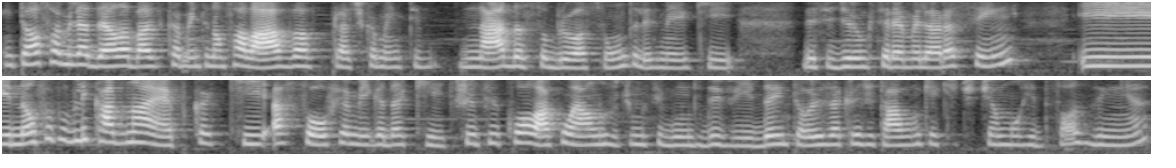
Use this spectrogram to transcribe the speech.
Então a família dela basicamente não falava praticamente nada sobre o assunto, eles meio que decidiram que seria melhor assim. E não foi publicado na época que a Sophie, amiga da Kitty, ficou lá com ela nos últimos segundos de vida, então eles acreditavam que a Kitty tinha morrido sozinha.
